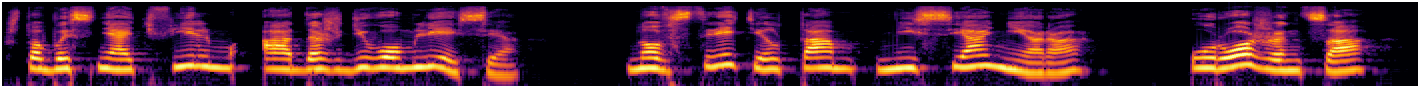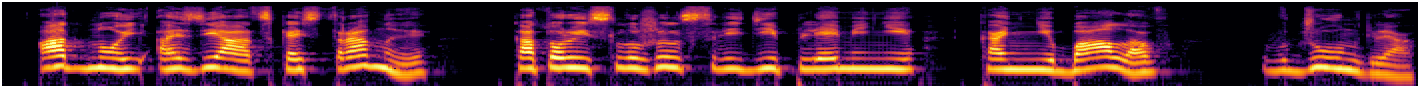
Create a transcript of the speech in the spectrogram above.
чтобы снять фильм о дождевом лесе, но встретил там миссионера, уроженца одной азиатской страны, который служил среди племени каннибалов в джунглях.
